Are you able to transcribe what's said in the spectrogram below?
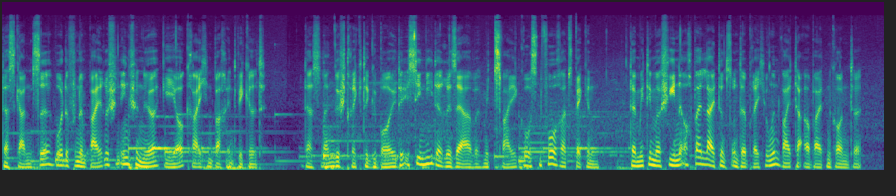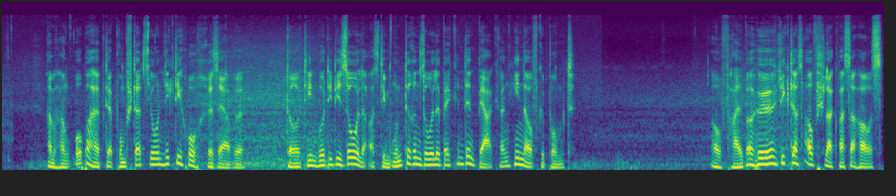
Das Ganze wurde von dem bayerischen Ingenieur Georg Reichenbach entwickelt. Das langgestreckte Gebäude ist die Niederreserve mit zwei großen Vorratsbecken, damit die Maschine auch bei Leitungsunterbrechungen weiterarbeiten konnte. Am Hang oberhalb der Pumpstation liegt die Hochreserve. Dorthin wurde die Sohle aus dem unteren Sohlebecken den Berghang hinaufgepumpt. Auf halber Höhe liegt das Aufschlagwasserhaus,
